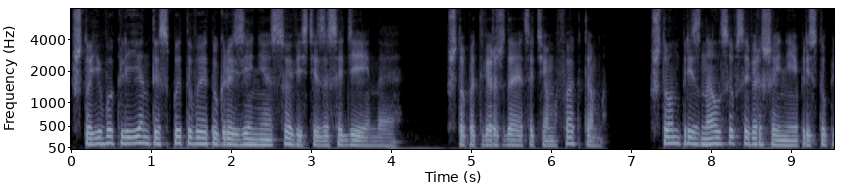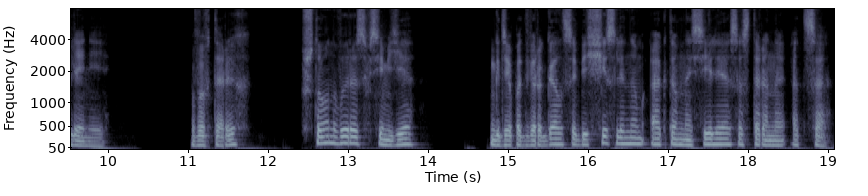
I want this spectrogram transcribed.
что его клиент испытывает угрызение совести за содеянное, что подтверждается тем фактом, что он признался в совершении преступлений. Во-вторых, что он вырос в семье, где подвергался бесчисленным актам насилия со стороны отца,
